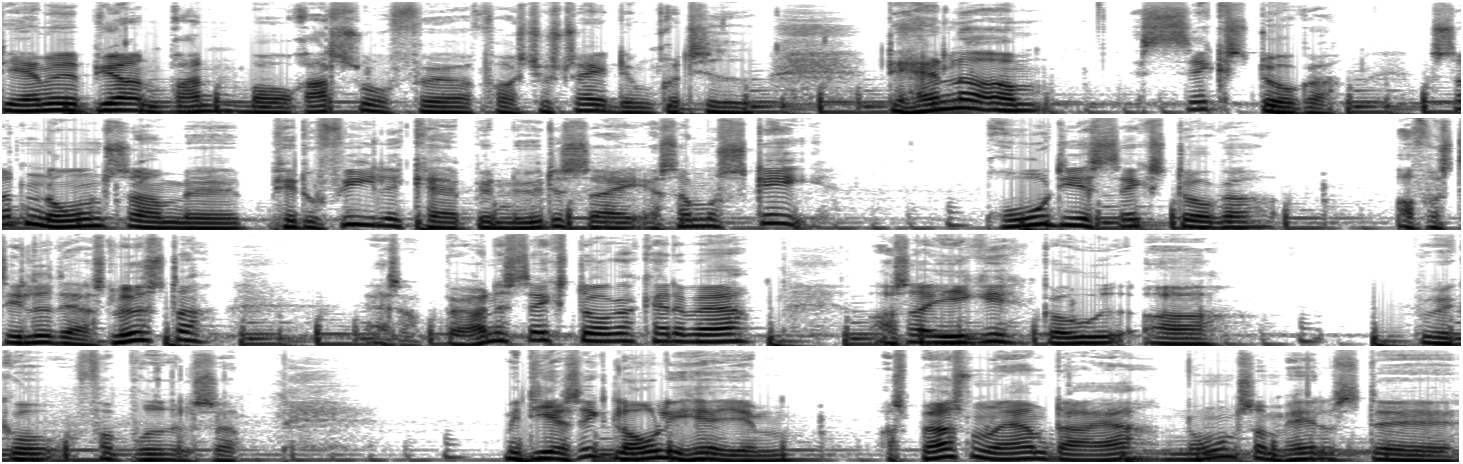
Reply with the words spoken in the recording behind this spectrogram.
Det er med Bjørn Brandenborg, retsordfører for Socialdemokratiet. Det handler om sexdukker. Sådan nogen, som øh, pædofile kan benytte sig af, og så måske bruge de her sexdukker og få stillet deres lyster, altså børnesexdukker kan det være, og så ikke gå ud og begå forbrydelser. Men de er altså ikke lovlige herhjemme. Og spørgsmålet er, om der er nogen som helst øh,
